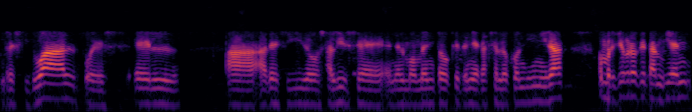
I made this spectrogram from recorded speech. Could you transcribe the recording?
residual, pues él ha, ha, decidido salirse en el momento que tenía que hacerlo con dignidad. Hombre, yo creo que también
